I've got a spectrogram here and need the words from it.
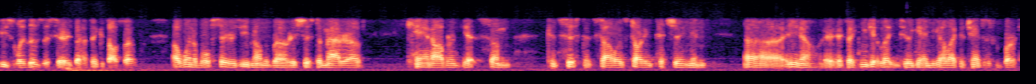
easily lose this series. But I think it's also a winnable series, even on the road. It's just a matter of can Auburn get some consistent, solid starting pitching, and uh, you know, if they can get late into a game, you got to like the chances for Burke.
